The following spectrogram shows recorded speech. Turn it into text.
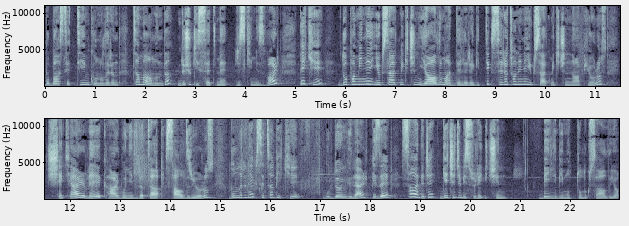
bu bahsettiğim konuların tamamında düşük hissetme riskimiz var. Peki dopamini yükseltmek için yağlı maddelere gittik. Serotonini yükseltmek için ne yapıyoruz? Şeker ve karbonhidrata saldırıyoruz. Bunların hepsi tabii ki bu döngüler bize sadece geçici bir süre için belli bir mutluluk sağlıyor.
